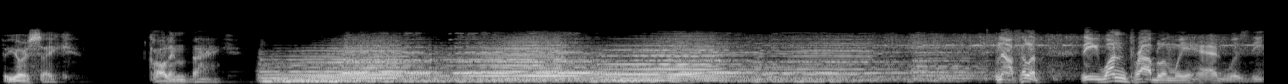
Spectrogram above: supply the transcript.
For your sake, call him back. Now, Philip, the one problem we had was the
